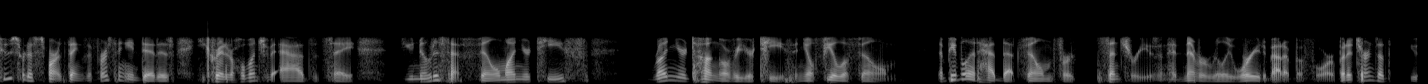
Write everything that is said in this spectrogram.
two sort of smart things. The first thing he did is he created a whole bunch of ads that say, Do you notice that film on your teeth? Run your tongue over your teeth and you'll feel a film. Now, people had had that film for centuries and had never really worried about it before. But it turns out that you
